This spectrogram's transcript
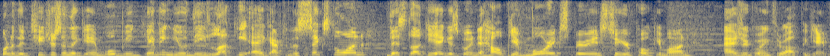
one of the teachers in the game, will be giving you the Lucky Egg after the sixth one. This Lucky Egg is going to help give more experience to your Pokemon as you're going throughout the game.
